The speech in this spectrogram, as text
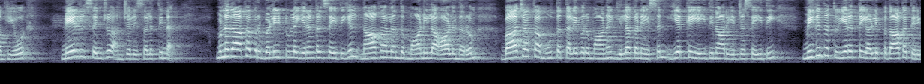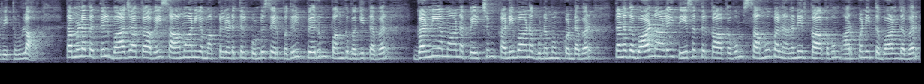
ஆகியோர் நேரில் சென்று அஞ்சலி செலுத்தினர். முன்னதாக அவர் வெளியிட்டுள்ள இரங்கல் செய்தியில் நாகாலாந்து மாநில ஆளுநரும் பாஜக மூத்த தலைவருமான இலகணேசன் இயற்கை எய்தினார் என்ற செய்தி மிகுந்த துயரத்தை அளிப்பதாக தெரிவித்துள்ளார். தமிழகத்தில் பாஜகவை சாமானிய மக்களிடத்தில் கொண்டு சேர்ப்பதில் பெரும் பங்கு வகித்தவர் கண்ணியமான பேச்சும் கனிவான குணமும் கொண்டவர் தனது வாழ்நாளை தேசத்திற்காகவும் சமூக நலனிற்காகவும் அர்ப்பணித்து வாழ்ந்தவர்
